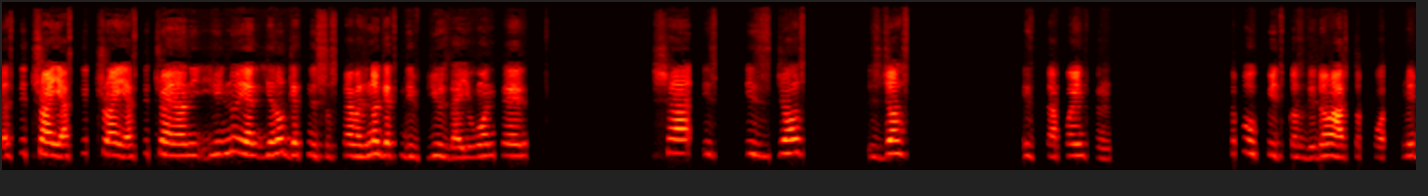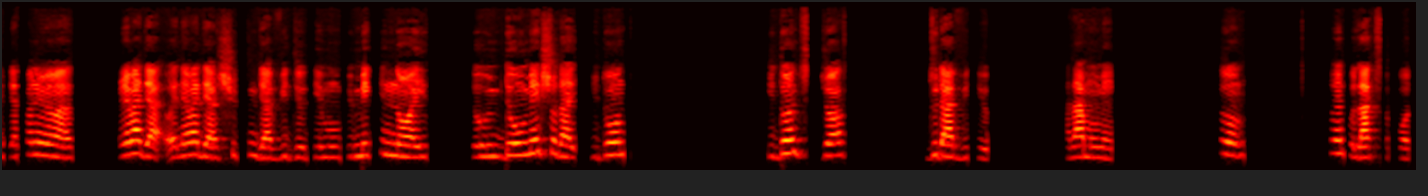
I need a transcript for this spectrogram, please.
You're still trying. You're still trying. You're still trying, and you know you're, you're not getting the subscribers. You're not getting the views that you wanted. Sha, it's it's just it's just it's disappointing people quit because they don't have support. Maybe their family members, whenever they are, whenever they are shooting their video, they will be making noise. They will, they will make sure that you don't you don't just do that video at that moment. So some people lack support.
